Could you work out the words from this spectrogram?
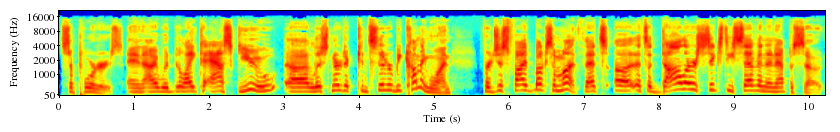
supporters, and I would like to ask you, uh, listener, to consider becoming one for just five bucks a month. That's uh, that's a dollar sixty seven an episode,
